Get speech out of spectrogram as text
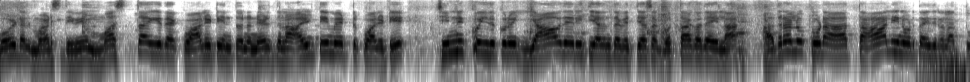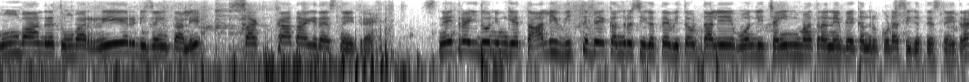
ಗೋಲ್ಡಲ್ಲಿ ಮಾಡಿಸಿದ್ದೀವಿ ಮಸ್ತಾಗಿದೆ ಕ್ವಾಲಿಟಿ ಅಂತೂ ನಾನು ಹೇಳಿದ್ನಲ್ಲ ಅಲ್ಟಿಮೇಟ್ ಕ್ವಾಲಿಟಿ ಚಿನ್ನಕ್ಕೂ ಇದಕ್ಕೂ ಯಾವುದೇ ರೀತಿಯಾದಂಥ ವ್ಯತ್ಯಾಸ ಗೊತ್ತಾಗೋದೇ ಇಲ್ಲ. ಅದರಲ್ಲೂ ಕೂಡ ತಾಲಿ ನೋಡ್ತಾ ಇದ್ದೀರಲ್ಲ, ತುಂಬ ಅಂದರೆ ತುಂಬ ರೇರ್ ಡಿಸೈನ್ ತಾಲಿ. ಸಖತ್ತಾಗಿದೆ ಸ್ನೇಹಿತರೆ. ಸ್ನೇಹಿತರೆ, ಇದು ನಿಮಗೆ ತಾಲಿ ವಿತ್ ಬೇಕಂದ್ರೂ ಸಿಗುತ್ತೆ. ವಿತೌಟ್ ತಾಲಿ ಓನ್ಲಿ ಚೈನ್ ಮಾತ್ರನೇ ಬೇಕಂದ್ರೂ ಕೂಡ ಸಿಗುತ್ತೆ ಸ್ನೇಹಿತರೆ.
